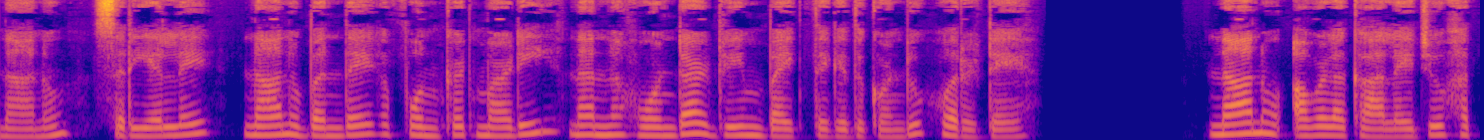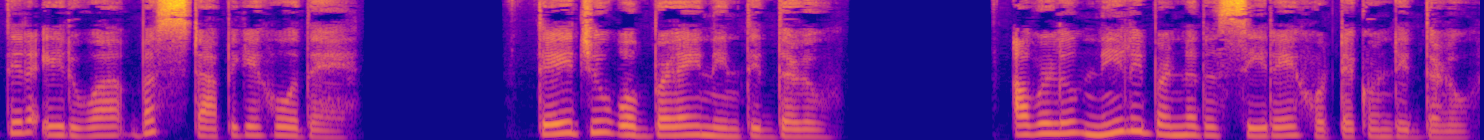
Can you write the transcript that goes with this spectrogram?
ನಾನು ಸರಿಯಲ್ಲೇ? ನಾನು ಬಂದೆ, ಫೋನ್ ಕಟ್ ಮಾಡಿ, ನನ್ನ ಹೋಂಡಾ ಡ್ರೀಮ್ ಬೈಕ್ ತೆಗೆದುಕೊಂಡು ಹೊರಟೆ. ನಾನು ಅವಳ ಕಾಲೇಜು ಹತ್ತಿರ ಇರುವ ಬಸ್ ಸ್ಟಾಪಿಗೆ ಹೋದೆ. ತೇಜು ಒಬ್ಬಳೇ ನಿಂತಿದ್ದಳು. ಅವಳು ನೀಲಿ ಬಣ್ಣದ ಸೀರೆ ಹೊಟ್ಟೆಕೊಂಡಿದ್ದಳು.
